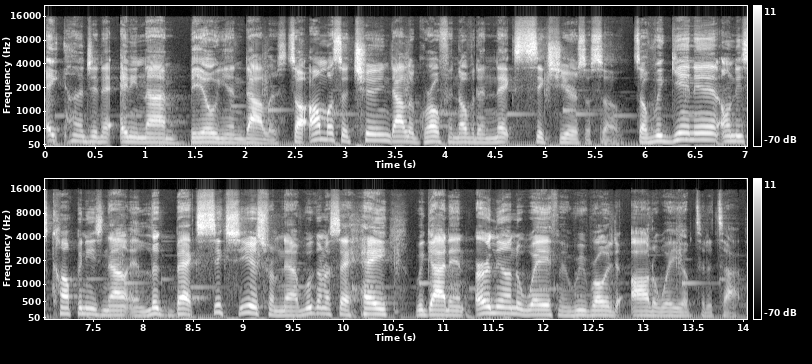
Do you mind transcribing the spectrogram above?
$889 billion. So almost a trillion dollar growth in over the next six years or so. So if we get in on these companies now and look back six years from now, we're going to say, hey, we got in early on the wave and we rode it all the way up to the top.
